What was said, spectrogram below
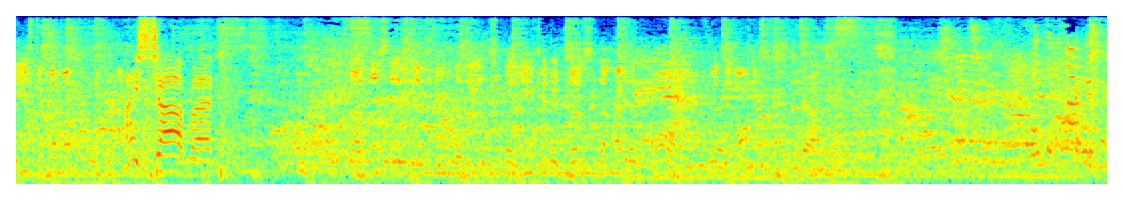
it used to come up from the ground. Nice job, bud. So in this, it's it's from the but you could adjust the height of the ball with it on it. Yeah. Hit the car, hit the car.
